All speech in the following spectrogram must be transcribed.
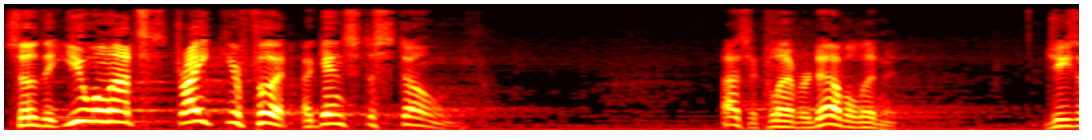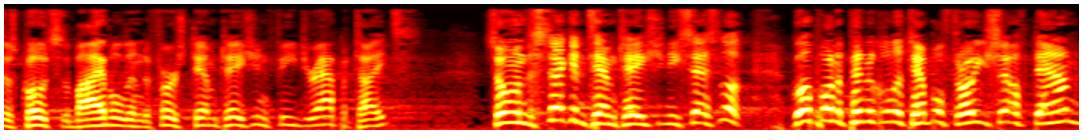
so that you will not strike your foot against a stone. That's a clever devil, isn't it? Jesus quotes the Bible in the first temptation, feed your appetites. So in the second temptation, he says, look, go up on the pinnacle of the temple, throw yourself down.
